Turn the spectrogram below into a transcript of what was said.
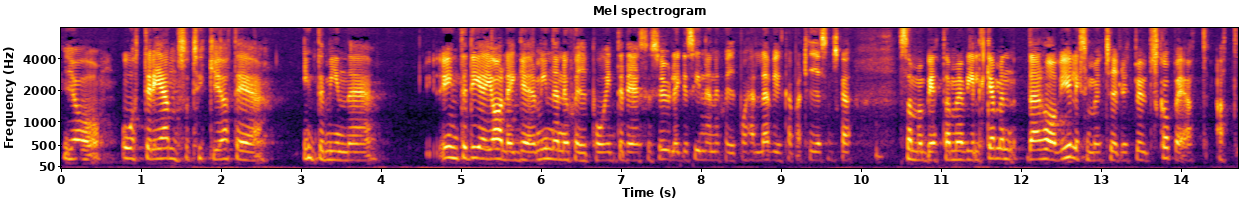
Ja, återigen så tycker jag att det är inte min eh, inte det jag lägger min energi på, inte det SSU lägger sin energi på heller, vilka partier som ska samarbeta med vilka. Men där har vi ju liksom ett tydligt budskap är att, att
